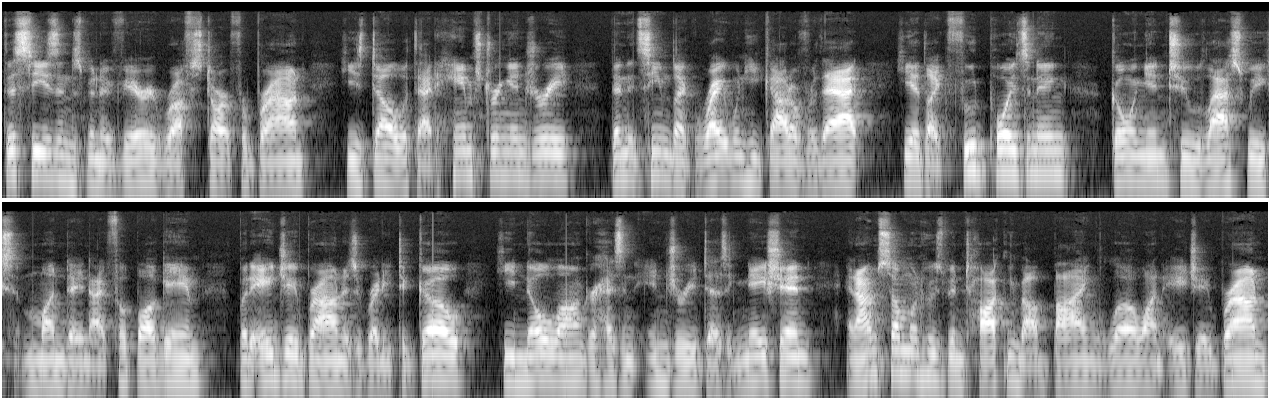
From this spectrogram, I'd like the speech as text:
This season has been a very rough start for Brown. He's dealt with that hamstring injury. Then it seemed like right when he got over that, he had like food poisoning going into last week's Monday night football game. But AJ Brown is ready to go. He no longer has an injury designation. And I'm someone who's been talking about buying low on AJ Brown.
